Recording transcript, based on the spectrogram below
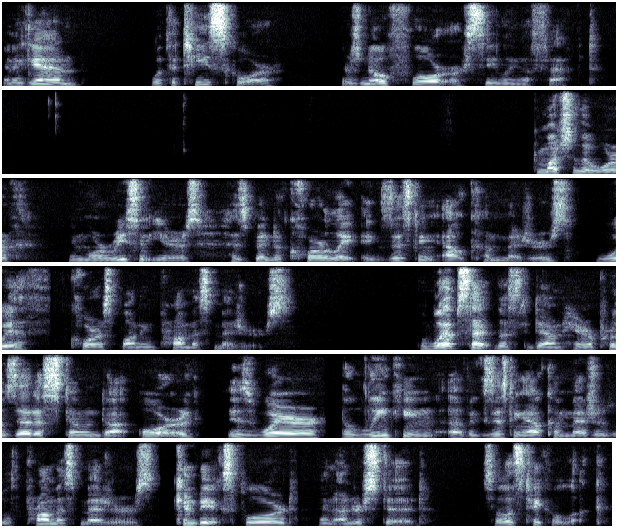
And again, with the t-score, there's no floor or ceiling effect. Much of the work in more recent years has been to correlate existing outcome measures with corresponding PROMIS measures. The website listed down here, prosettastone.org, is where the linking of existing outcome measures with PROMIS measures can be explored and understood. So let's take a look.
